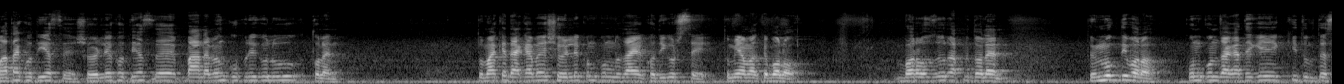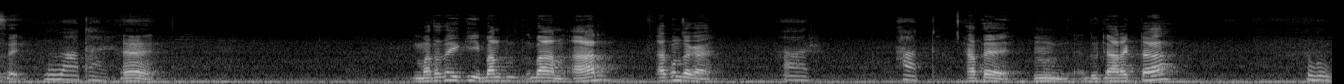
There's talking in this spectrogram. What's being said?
মাথা ক্ষতি আছে শরীরে ক্ষতি আছে বান এবং কুপুরিগুলো তোলেন। তোমাকে দেখাবে শরীরে কোন কোন জায়গায় ক্ষতি করছে তুমি আমাকে বলো। বড় হুজুর আপনি তোলেন তুমি মুখ দি বলো কোন কোন জায়গা থেকে কি তুলতেছে? মাথায়। হ্যাঁ। মাথা থেকে কি বান বান আর? আর কোন জায়গায়? আর হাত। হাতে? হুম দুইটা আরেকটা? বুক।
